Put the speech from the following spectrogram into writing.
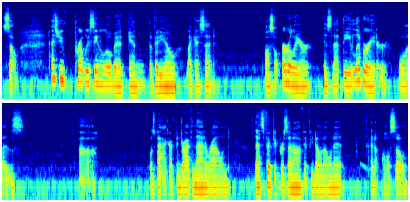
So, as you've probably seen a little bit in the video, like I said also earlier, is that the Liberator was uh was back. I've been driving that around. That's 50% off if you don't own it. And also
